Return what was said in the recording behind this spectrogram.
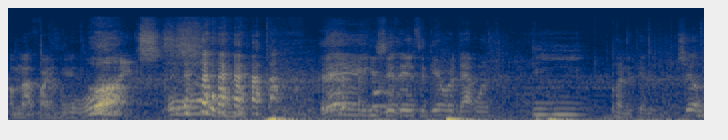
I'm not fighting again. What? Dang, he shit into gear with that one. D. Pun intended. Chill.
